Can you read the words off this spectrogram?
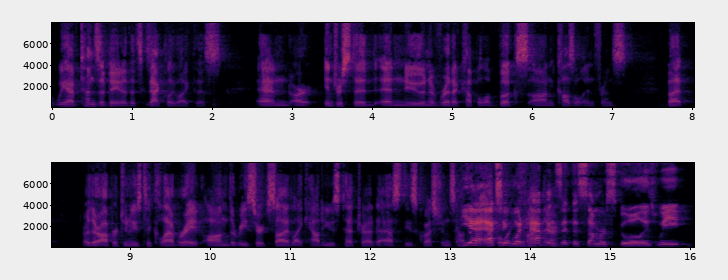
we have tons of data that's exactly like this and are interested and new and have read a couple of books on causal inference. But are there opportunities to collaborate on the research side, like how to use Tetrad to ask these questions? How Yeah, actually, you what happens there? at the summer school is we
